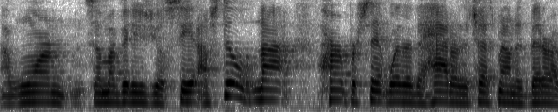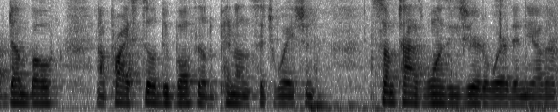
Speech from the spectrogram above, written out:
I worn some of my videos, you'll see it. I'm still not 100% whether the hat or the chest mount is better. I've done both. I'll probably still do both. It'll depend on the situation. Sometimes one's easier to wear than the other.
